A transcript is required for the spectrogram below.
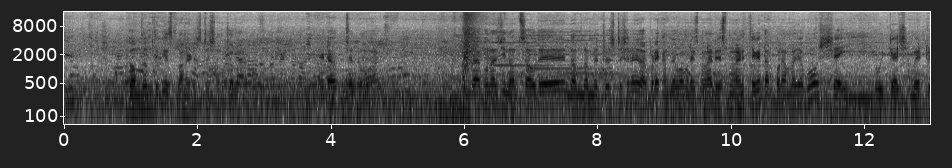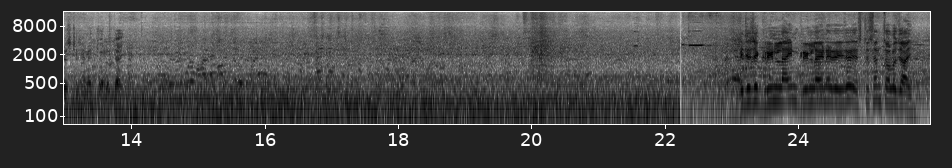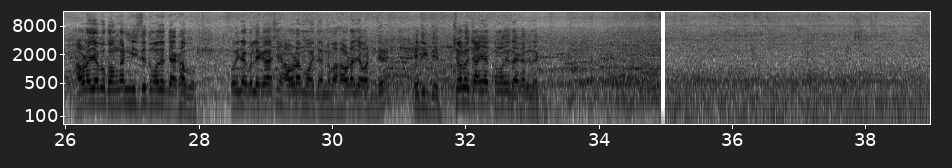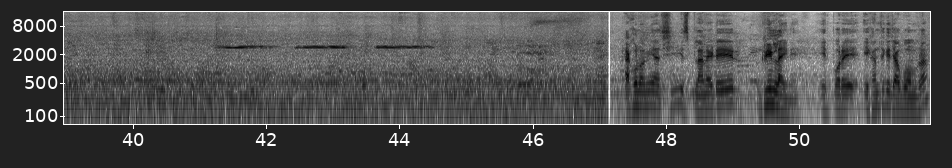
দমদম থেকে স্প্ল্যানেট স্টেশন চলো। এটা হচ্ছে তোমার, আমরা এখন আছি নর্থ সাউথে দমদম মেট্রো স্টেশনে তারপরে এখান যাব আমরা স্প্ল্যানেট স্প্ল্যানেট থেকে, তারপরে আমরা যাব সেই ঐতিহাসিক মেট্রো স্টেশনে চলো যাই। এই যে যে গ্রিন লাইন গ্রিন লাইনের এই যে স্টেশন চলো যাই। হাওড়া যাব, গঙ্গার নিচ দিয়ে তোমাদের দেখাবো। ওই দেখো লেখা আছে, হাওড়া ময়দান বা হাওড়া যাওয়ার দিয়ে এদিক দিয়ে। চলো যাই আর তোমাদের দেখাতে দেখো। এখন আমি আছি স্প্ল্যানেটের গ্রিন লাইনে এরপরে এখান থেকে যাব আমরা।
